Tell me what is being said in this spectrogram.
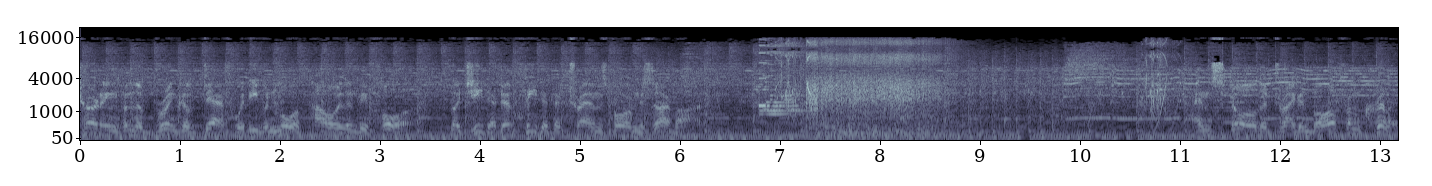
Returning from the brink of death with even more power than before, Vegeta defeated the transformed Zarbon. And stole the Dragon Ball from Krillin.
